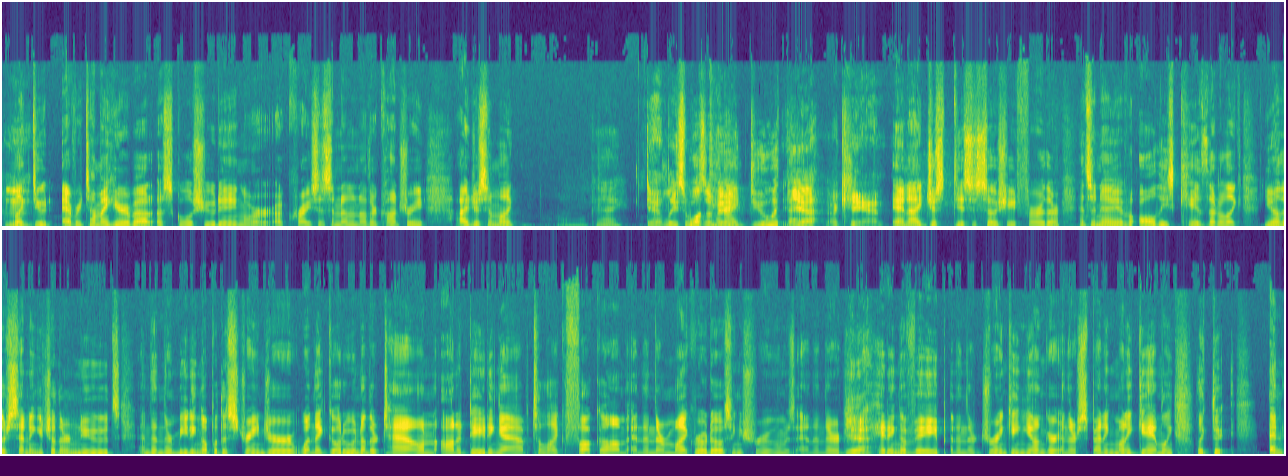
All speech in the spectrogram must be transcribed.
Hmm. Like dude every time i hear about a school shooting or a crisis in another country i just am like okay Yeah. At least it what wasn't me. What can i do with that Yeah, I can't. and I just disassociate further. And so now you have all these kids that are like, you know, they're sending each other nudes, and then they're meeting up with a stranger when they go to another town on a dating app to like fuck them, and then they're microdosing shrooms, and then they're Yeah. hitting a vape, and then they're drinking younger, and they're spending money gambling. Like, and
